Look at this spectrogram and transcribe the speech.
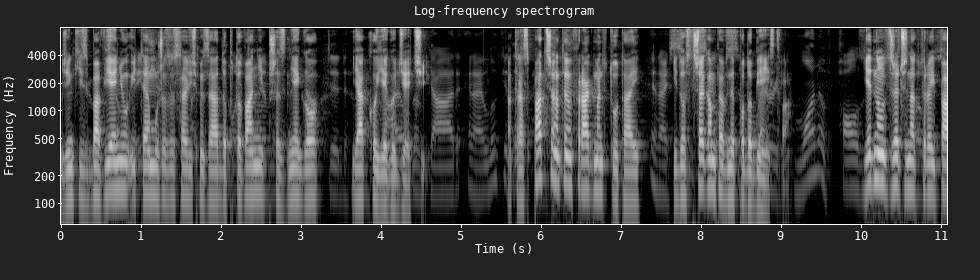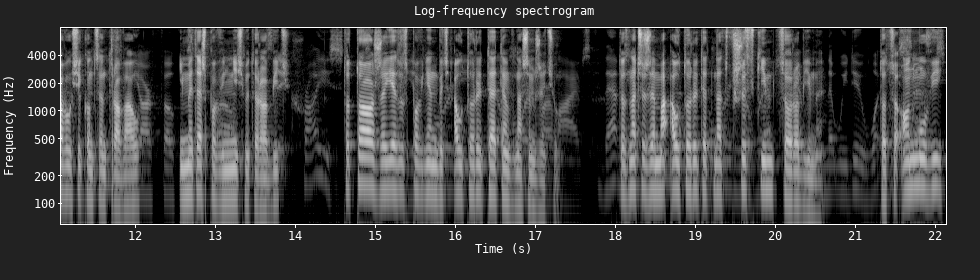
Dzięki zbawieniu i temu, że zostaliśmy zaadoptowani przez Niego jako Jego dzieci. A teraz patrzę na ten fragment tutaj i dostrzegam pewne podobieństwa. Jedną z rzeczy, na której Paweł się koncentrował, i my też powinniśmy to robić, to to, że Jezus powinien być autorytetem w naszym życiu. To znaczy, że ma autorytet nad wszystkim, co robimy. To, co On mówi,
